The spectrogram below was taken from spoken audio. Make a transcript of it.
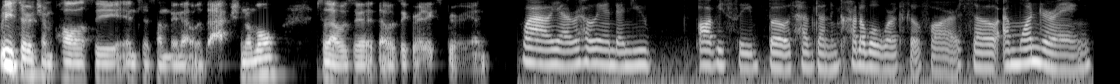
research and policy into something that was actionable. So that was a that was a great experience. Wow, yeah, Rogelio and Dan, you obviously both have done incredible work so far. So I'm wondering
